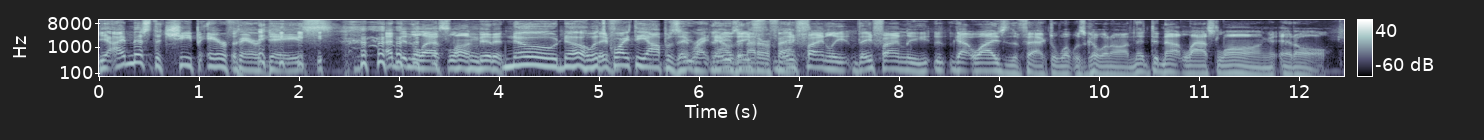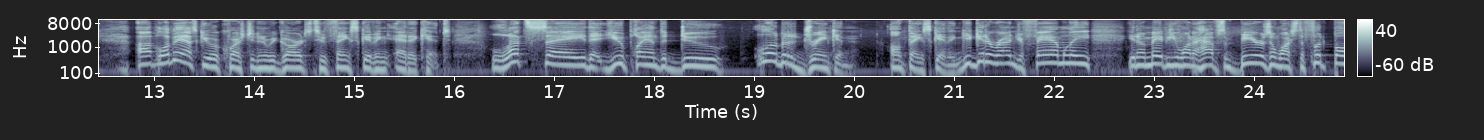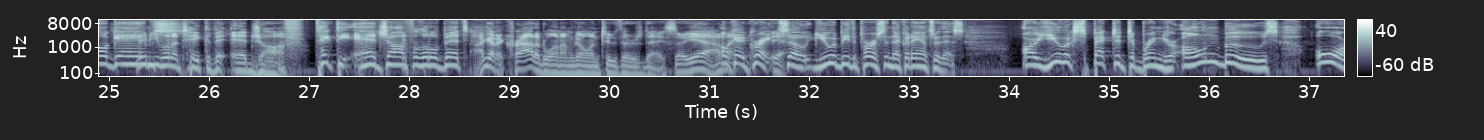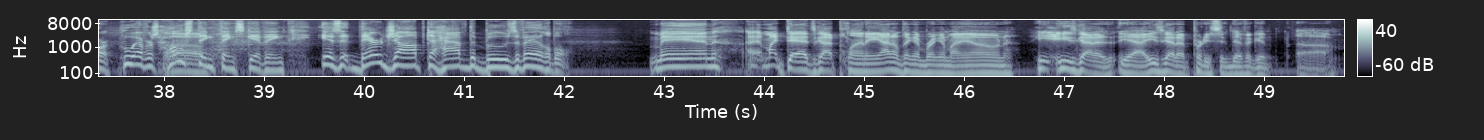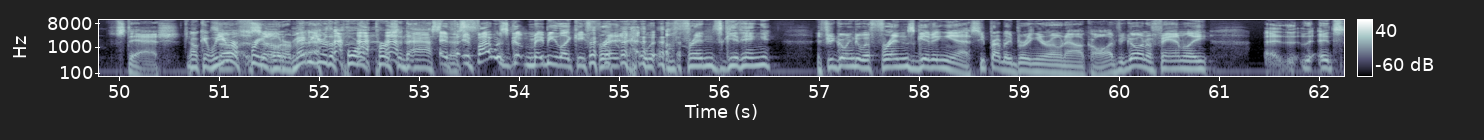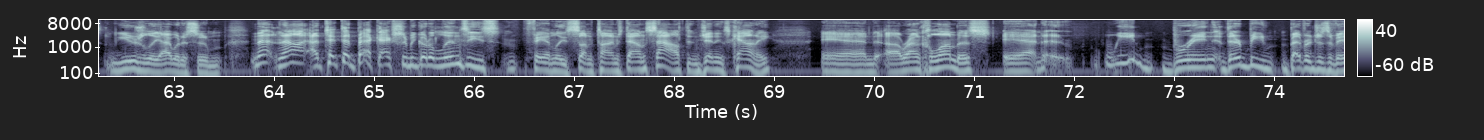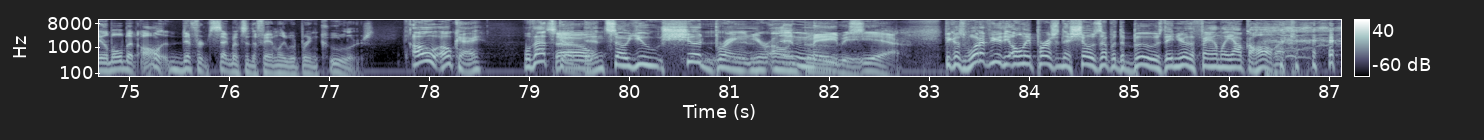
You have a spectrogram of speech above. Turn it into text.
Yeah, I missed the cheap airfare days. That didn't last long, did it? no, no, it's They've- quite the opposite right now, as a matter of fact, They finally they finally got wise to the fact of what was going on. That did not last long at all. Uh, let me ask you a question in regards to Thanksgiving etiquette. Let's say that you plan to do a little bit of drinking on Thanksgiving. You get around your family, you know, maybe you want to have some beers and watch the football game. Maybe you want to take the edge off. take the edge off a little bit. I got a crowded one I'm going to Thursday. So yeah. I Okay, might- great. yeah. So you would be the person that could answer this. Are you expected to bring your own booze or whoever's hosting Thanksgiving, is it their job to have the booze available? Man, I, my dad's got plenty. I don't think I'm bringing my own. He he's got a yeah, he's got a pretty significant uh, stash. Okay, well, So- you're a freeloader. so- Maybe you're the poor person to ask if, this. if I was go- maybe like a friend a friendsgiving, if you're going to a friendsgiving, yes, you probably bring your own alcohol. If you're going to family, uh, it's usually I would assume. Now, now I take that back. Actually, we go to Lindsay's families sometimes down south in Jennings County and uh, around Columbus, and uh, we bring there'd be beverages available, but all different segments of the family would bring coolers. oh, okay. Well, that's So- good then. So you should bring uh, your own And booze. maybe, yeah. Because what if you're the only person that shows up with the booze? Then you're the family alcoholic.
